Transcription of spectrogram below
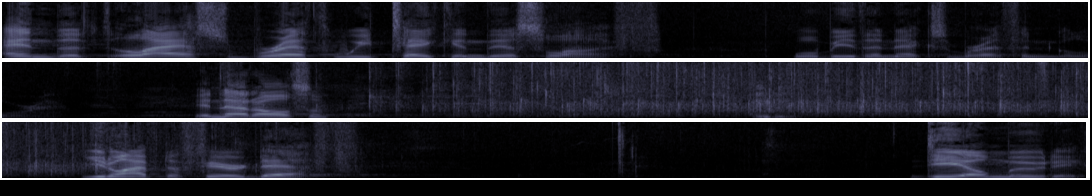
And the last breath we take in this life will be the next breath in glory. Isn't that awesome? you don't have to fear death. D.L. Moody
